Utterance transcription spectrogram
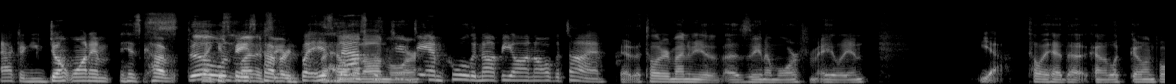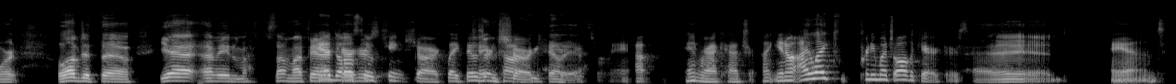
Actor, you don't want him his cover, Still like his face covered, but his mask was on too more. damn cool to not be on all the time. Yeah, that totally reminded me of uh, Xenomorph from Alien. Yeah, Totally had that kind of look going for it. Loved it though. Yeah, I mean, some of my favorite and also. King Shark. Like those are King top Shark, three hell yeah. characters for me. Uh, and Ratcatcher. Uh, You know, I liked pretty much all the characters. and And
